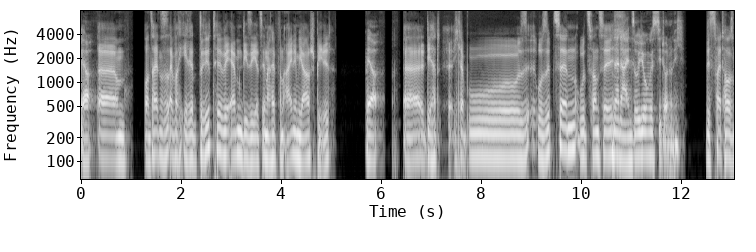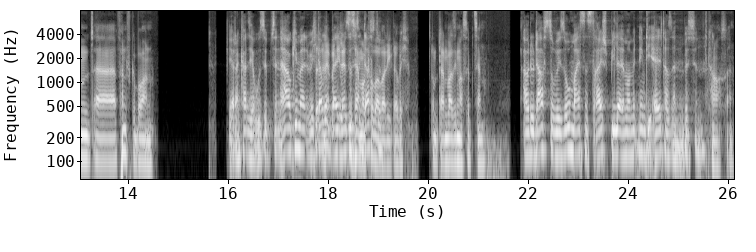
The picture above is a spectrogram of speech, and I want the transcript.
Ja, Ähm, und zweitens ist es einfach ihre dritte WM, die sie jetzt innerhalb von einem Jahr spielt. ja. Äh, die hat, ich glaube, U, U17, U20. Nein, nein, so jung ist sie doch noch nicht. Die ist 2005 geboren. Ja, dann kann sie ja U17. Ah, okay, mal, ich glaube, bei letztes Jahr im U17 darfst Oktober war die, glaube ich. Und dann war sie noch 17. aber du darfst sowieso meistens drei Spieler immer mitnehmen, die älter sind ein bisschen. Kann auch sein.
